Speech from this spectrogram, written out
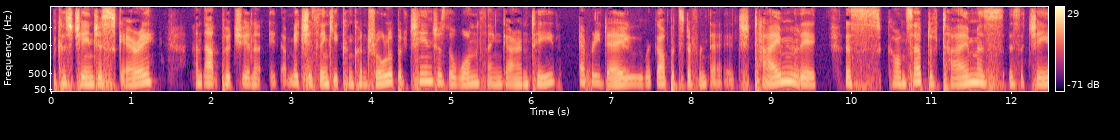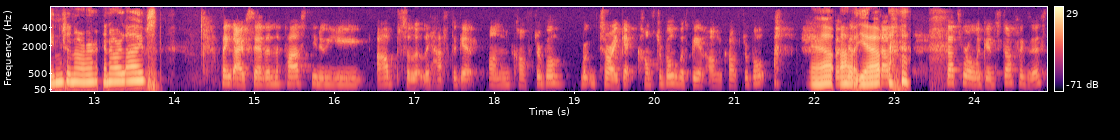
because change is scary, and that puts you in a, it makes you think you can control it. But change is the one thing guaranteed every day yeah. we wake up it's different day. It's time yeah. the this concept of time is is a change in our in our lives. I think i've said in the past you know you absolutely have to get uncomfortable sorry get comfortable with being uncomfortable. Yeah uh, yeah. that's, that's, where all the good stuff exists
